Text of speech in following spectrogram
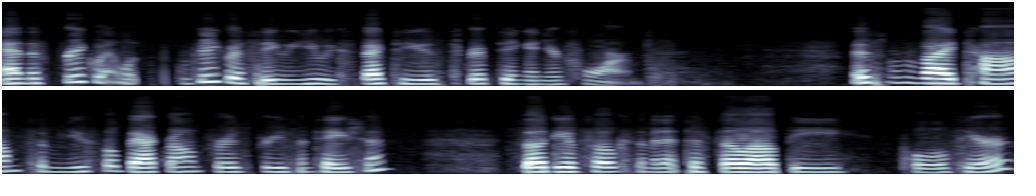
and the frequent, frequency you expect to use scripting in your forms. This will provide Thom some useful background for his presentation, so I'll give folks a minute to fill out the polls here.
